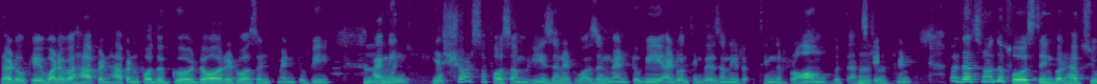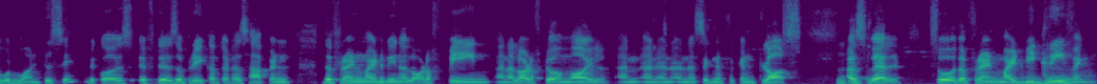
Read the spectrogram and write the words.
that okay whatever happened happened for the good or it wasn't meant to be mm-hmm. i mean yes sure so for some reason it wasn't meant to be i don't think there's anything wrong with that mm-hmm. statement but that's not the first thing perhaps you would want to say because if there's a breakup that has happened the friend might be in a lot of pain and a lot of turmoil and, and, and a significant loss mm-hmm. as well so the friend might be grieving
